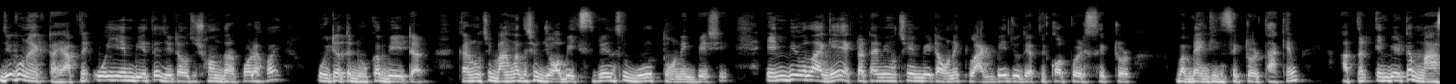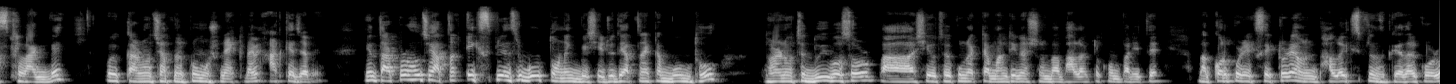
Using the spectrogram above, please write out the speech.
যে কোনো একটাই। আপনি ওই এমবিএ তে যেটা হচ্ছে সন্ধ্যার পরে হয়, ওইটাতে ঢোকা বেটার কারণ হচ্ছে বাংলাদেশের জব এক্সপিরিয়েন্সের গুরুত্ব অনেক বেশি। এমবিও লাগে, একটা টাইমে হচ্ছে এমবিএটা অনেক লাগবে যদি আপনি কর্পোরেট সেক্টর বা ব্যাংকিং সেক্টর থাকেন। আপনার এমবিএটা মাস্ট লাগবে। ওই কারণ হচ্ছে আপনার প্রমোশন একটা টাইমে আটকে যাবে। কিন্তু তারপর হচ্ছে আপনার এক্সপিরিয়েন্সের গুরুত্ব অনেক বেশি। যদি আপনার একটা বন্ধু, ধরেন হচ্ছে দুই বছর, বা সে হচ্ছে কোনো একটা মাল্টিন্যাশনাল বা ভালো একটা কোম্পানিতে বা কর্পোরেট সেক্টরে অনেক ভালো এক্সপিরিয়েন্স গ্যাদার করল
